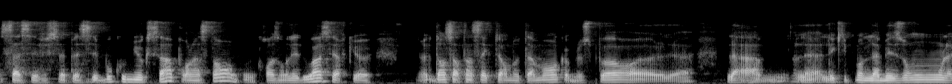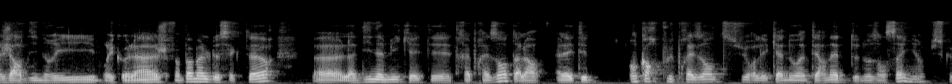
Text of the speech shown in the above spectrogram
ça s'est passé beaucoup mieux que ça pour l'instant, croisons les doigts. C'est-à-dire que dans certains secteurs notamment, comme le sport, l'équipement de la maison, la jardinerie, bricolage, enfin pas mal de secteurs, euh, la dynamique a été très présente. Alors, elle a été encore plus présente sur les canaux Internet de nos enseignes, hein, puisque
